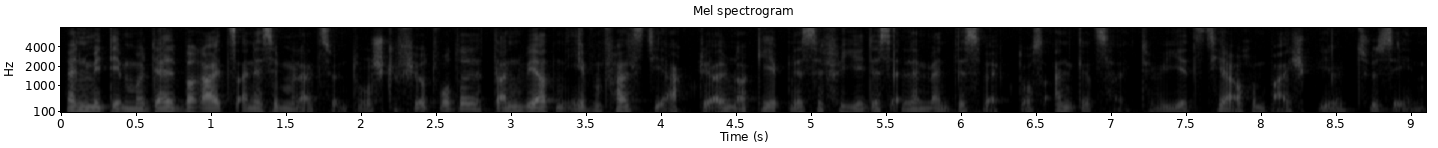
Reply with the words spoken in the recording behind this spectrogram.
Wenn mit dem Modell bereits eine Simulation durchgeführt wurde, dann werden ebenfalls die aktuellen Ergebnisse für jedes Element des Vektors angezeigt, wie jetzt hier auch im Beispiel zu sehen.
